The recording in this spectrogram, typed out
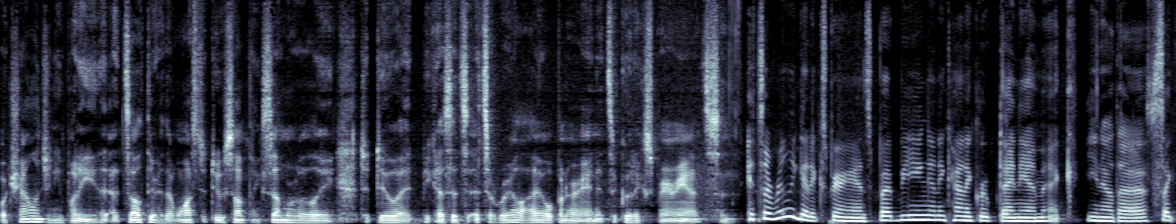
or challenge anybody that's out there that wants to do something similarly to do it because it's it's a real eye opener and it's a good experience. And it's a really good experience, but being any kind of group dynamic, you know, the psych,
